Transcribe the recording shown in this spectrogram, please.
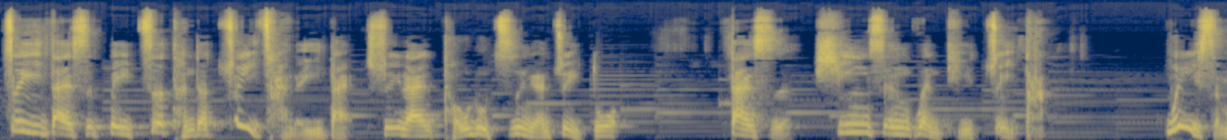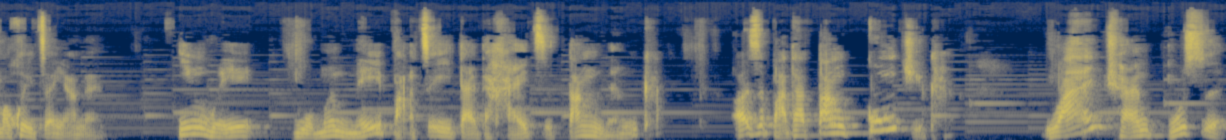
这一代是被折腾的最惨的一代，虽然投入资源最多，但是新生问题最大。为什么会这样呢？因为我们没把这一代的孩子当人看，而是把他当工具看，完全不是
